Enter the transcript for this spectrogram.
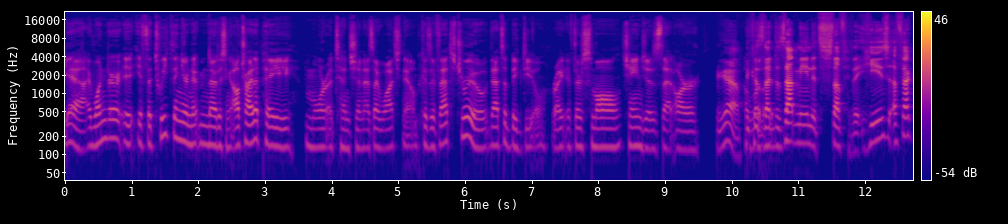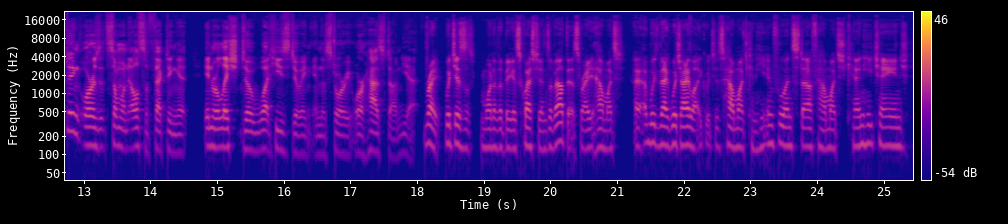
Yeah, I wonder if the tweak thing you're noticing. I'll try to pay more attention as I watch now because if that's true, that's a big deal, right? If there's small changes that are Yeah, because that bit. does that mean it's stuff that he's affecting, or is it someone else affecting it in relation to what he's doing in the story or has done yet? right, which is one of the biggest questions about this, right? How much, uh, which, I like, which is how much can he influence stuff? How much can he change?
